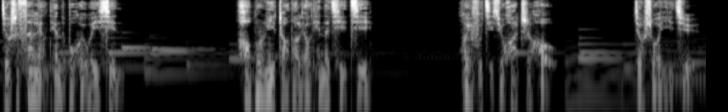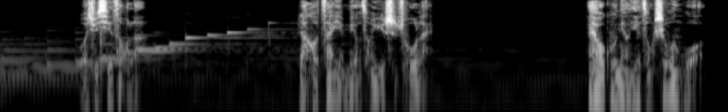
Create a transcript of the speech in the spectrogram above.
就是三两天的不回微信，好不容易找到聊天的契机，回复几句话之后，就说一句：“我去洗澡了。”然后再也没有从浴室出来。L 姑娘也总是问我：“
